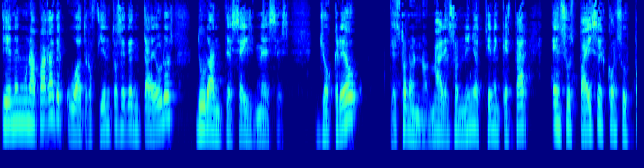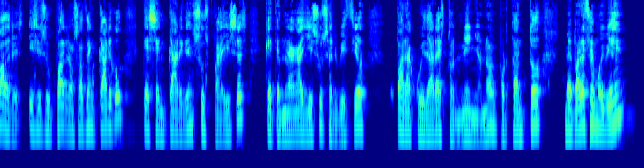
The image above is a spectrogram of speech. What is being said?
tienen una paga de 470 euros durante seis meses. Yo creo que esto no es normal. Esos niños tienen que estar en sus países con sus padres. Y si sus padres nos hacen cargo, que se encarguen sus países, que tendrán allí sus servicios para cuidar a estos niños, ¿no? Por tanto, me parece muy bien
